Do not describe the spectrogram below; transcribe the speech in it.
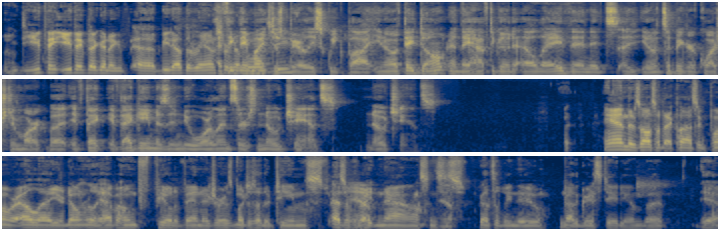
Do you think you think they're going to uh, beat out the Rams? I think they might just barely squeak by. You know, if they don't and they have to go to LA, then it's a, you know it's a bigger question mark. But if that if that game is in New Orleans, there's no chance, no chance. And there's also that classic point where LA you don't really have a home field advantage, or as much as other teams as of yep. right now, since yep. it's relatively new. Not a great stadium, but yeah.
